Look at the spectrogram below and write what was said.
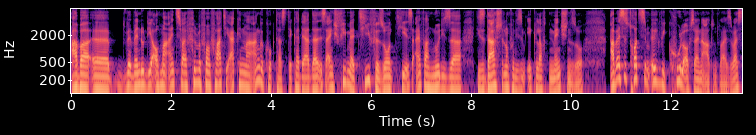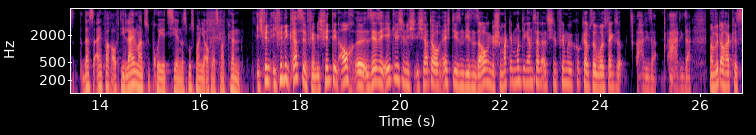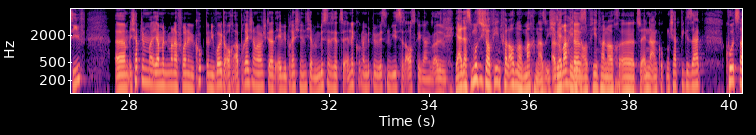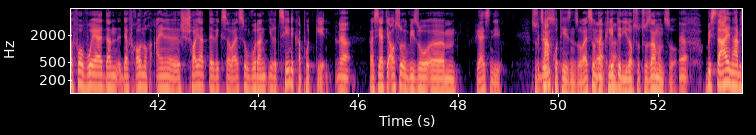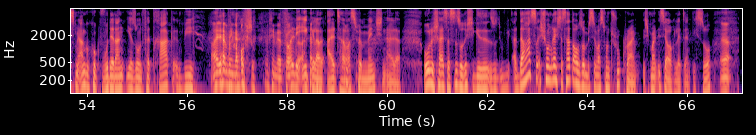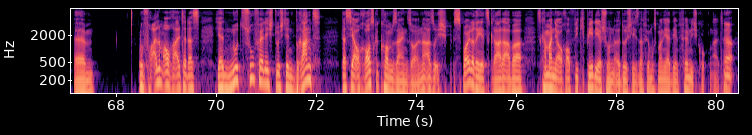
aber äh, wenn du dir auch mal ein, zwei Filme von Fatih Akin mal angeguckt hast, Dicker, der, da ist eigentlich viel mehr Tiefe so und hier ist einfach nur dieser, diese Darstellung von diesem ekelhaften Menschen so. Aber es ist trotzdem irgendwie cool auf seine Art und Weise, weißt das einfach auf die Leinwand zu projizieren, das muss man ja auch erstmal können. Ich finde ich find den krass, den Film. Ich finde den auch äh, sehr, sehr eklig und ich, ich hatte auch echt diesen, diesen sauren Geschmack im Mund die ganze Zeit, als ich den Film geguckt habe, so, wo ich denke so, ah, dieser, ah, dieser, man wird auch aggressiv. Ähm, ich habe den mal ja mit meiner Freundin geguckt und die wollte auch abbrechen, aber habe ich gesagt, ey, wir brechen den nicht, aber wir müssen das jetzt zu Ende gucken, damit wir wissen, wie ist das ausgegangen. Also, Ja, das muss ich auf jeden Fall auch noch machen. Also ich Also werde mir den auf jeden Fall noch äh, zu Ende angucken. Ich habe, wie gesagt, kurz davor, wo er dann der Frau noch eine scheuert, der Wichser, weißt du, wo dann ihre Zähne kaputt gehen. ja. Weißt du, sie hat ja auch so irgendwie so, ähm, wie heißen die? So Gebiss. Zahnprothesen so, weißt du? Und Ja, dann klebt ja. er die doch so zusammen und so. Ja. Bis dahin habe ich es mir angeguckt, wo der dann ihr so einen Vertrag irgendwie Ah ja, wegen der, aufschreibt. wegen der Voll der. Ekel, Alter, was für Menschen, Alter. Ohne Scheiß, das sind so richtige, so, da hast du schon recht, das hat auch so ein bisschen was von True Crime. Ich meine, ist ja auch letztendlich so. Ja. Ähm, und vor allem auch, Alter, dass ja nur zufällig durch den Brand das ja auch rausgekommen sein soll. Ne? Also ich spoilere jetzt gerade, aber das kann man ja auch auf Wikipedia schon äh, durchlesen. Dafür muss man ja den Film nicht gucken, Alter. Ja.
